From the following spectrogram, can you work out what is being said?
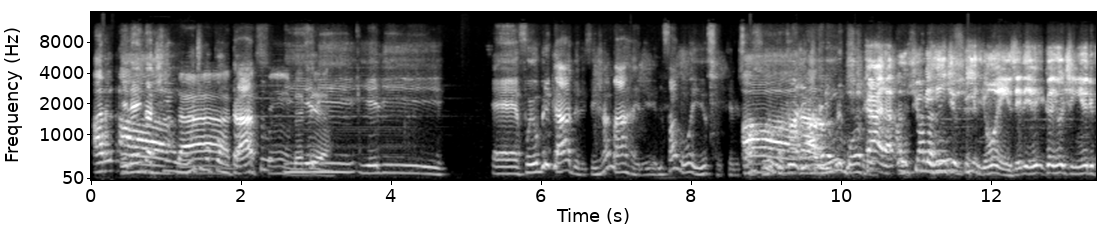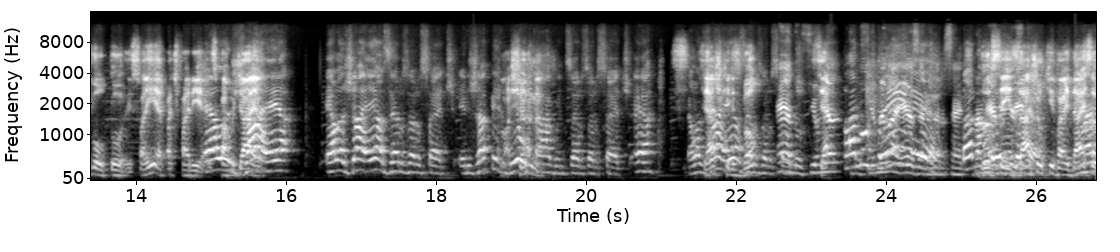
A- Ele ainda tinha um Dá, último dá contrato sim, e, ele, e ele é, foi obrigado, ele fez na marra, ele, ele falou isso. Que ele só Ah, foi, a gente cara, não obrigou. Cara, o filme rende bilhões. Ele ganhou dinheiro e voltou. Isso aí é patifaria. Esse Ela papo já já é. é. Ela já é a 007. Ele já perdeu Lachana? o cargo de 007. É. Ela Você já acha que é eles a vão? 007. É, no filme, é- Tá no no filme ela é trailer. 007. Tá né? Vocês É, acham que vai dar Mas- essa.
